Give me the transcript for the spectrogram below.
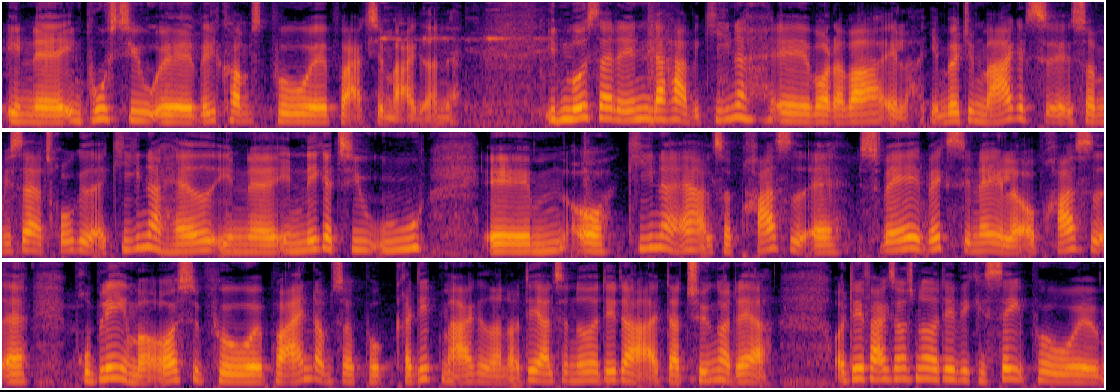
en, øh, en positiv øh, velkomst på, øh, på aktiemarkederne. I den modsatte ende, der har vi Kina, øh, hvor der var, eller emerging markets, øh, som især er trukket af Kina, havde en, øh, en negativ uge. Øhm, og Kina er altså presset af svage vækstsignaler og presset af problemer også på, øh, på ejendoms- og på kreditmarkederne, og det er altså noget af det, der, der tynger der. Og det er faktisk også noget af det, vi kan se på øh,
